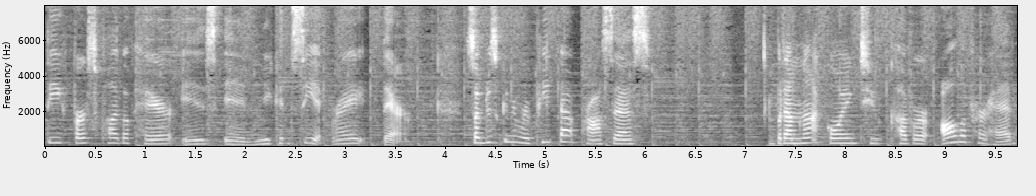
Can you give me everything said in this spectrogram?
the first plug of hair is in. And you can see it right there. So I'm just going to repeat that process, but I'm not going to cover all of her head.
